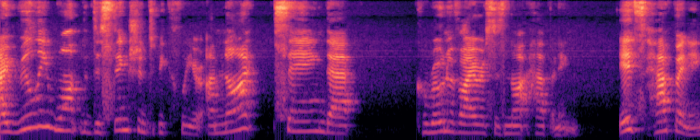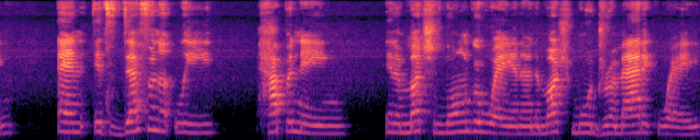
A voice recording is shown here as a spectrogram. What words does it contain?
I really want the distinction to be clear. I'm not saying that coronavirus is not happening. It's happening, and it's definitely happening in a much longer way and in a much more dramatic way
